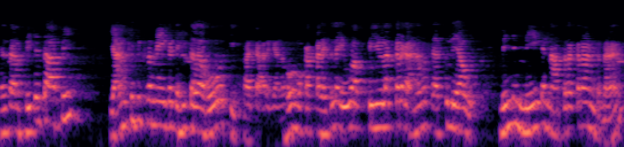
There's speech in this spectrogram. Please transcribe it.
එතන පිටත අපි යම් කිසි ක්‍රමයකට හිතලා හෝ ශික්ෂාචාර ගැන හෝ මොකක් හරි හිතලා ඒව පිළිවෙලක් කරගන්න මොකද ඇතුළේ අවුල්. මෙන්න මේක නතර කරන්න නම්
